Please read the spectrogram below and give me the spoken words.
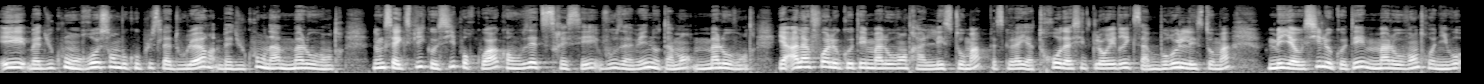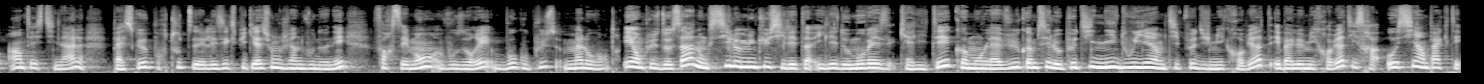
et bah, du coup on ressent beaucoup plus la douleur, bah, du coup on a mal au ventre. Donc ça explique aussi pourquoi quand vous êtes stressé, vous avez notamment mal au ventre. Il y a à la fois le côté mal au ventre à l'estomac, parce que là il y a trop d'acide chlorhydrique, ça brûle l'estomac, mais il y a aussi le côté mal au ventre au niveau intestinal, parce que pour toutes les explications que je viens de vous donner, forcément vous aurez beaucoup plus mal au ventre. Et en plus de ça, Donc si le mucus il est, il est de mauvaise qualité, comme on l'a vu, comme c'est le petit nid douillet un petit peu du microbiote, et ben le microbiote il sera aussi impacté.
